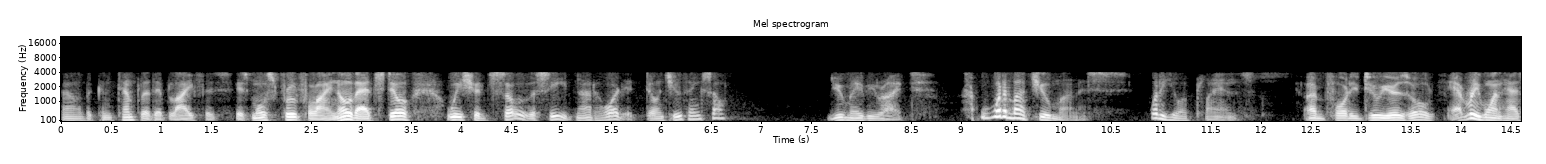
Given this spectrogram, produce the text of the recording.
Now, the contemplative life is, is most fruitful. I know that. Still, we should sow the seed, not hoard it. Don't you think so? You may be right. What about you, Manus? What are your plans? I'm 42 years old. Everyone has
